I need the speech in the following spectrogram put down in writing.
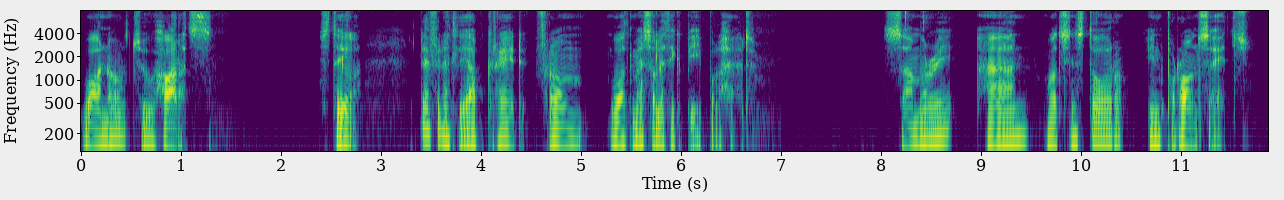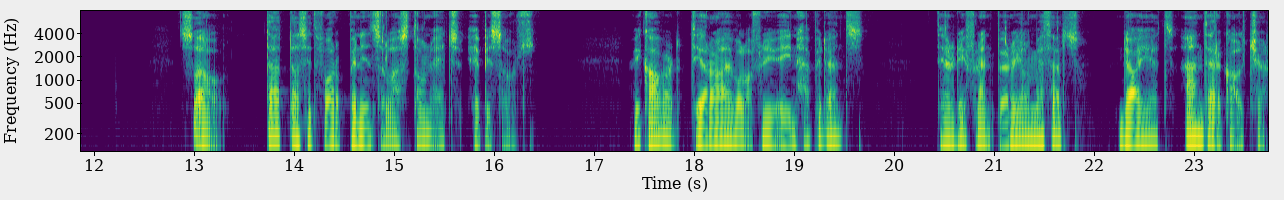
one or two hearths. Still, definitely upgrade from what Mesolithic people had. Summary and what's in store in Bronze Age. So, that does it for Peninsula Stone Age episodes. We covered the arrival of new inhabitants, their different burial methods, diets, and their culture.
